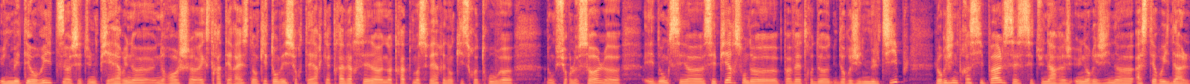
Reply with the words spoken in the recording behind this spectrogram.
une météorite, c'est une pierre, une, une, roche extraterrestre, donc qui est tombée sur Terre, qui a traversé notre atmosphère et donc qui se retrouve donc sur le sol. Et donc ces, ces pierres sont de, peuvent être d'origine multiple. L'origine principale, c'est une, une origine astéroïdale,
